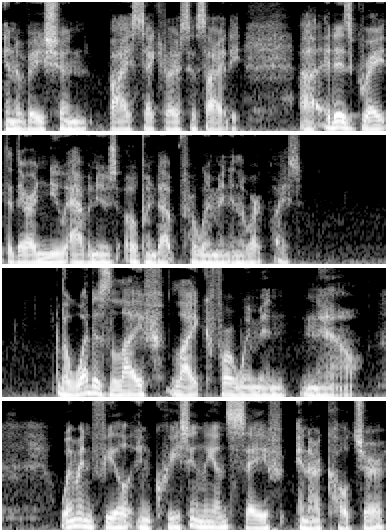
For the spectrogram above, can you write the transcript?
innovation by secular society. Uh, it is great that there are new avenues opened up for women in the workplace. But what is life like for women now? Women feel increasingly unsafe in our culture.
